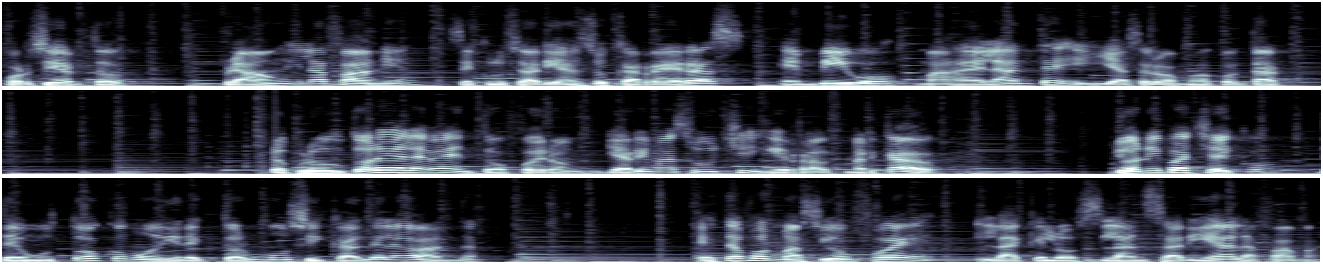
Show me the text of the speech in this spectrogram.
por cierto, Brown y La Fania se cruzarían sus carreras en vivo más adelante y ya se lo vamos a contar. Los productores del evento fueron Jerry Masucci y Ralph Mercado. Johnny Pacheco debutó como director musical de la banda esta formación fue la que los lanzaría a la fama.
